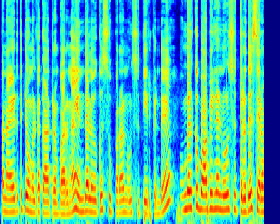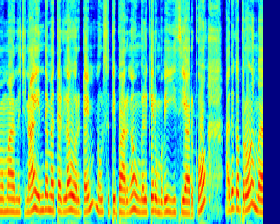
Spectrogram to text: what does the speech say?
இப்போ நான் எடுத்துகிட்டு உங்கள்கிட்ட காட்டுறேன் பாருங்கள் எந்த அளவுக்கு சூப்பராக நூல் சுற்றி இருக்குண்டு உங்களுக்கு பாபினில் நூல் சுற்றுறது சிரமமாக இருந்துச்சுன்னா இந்த மெத்தடில் ஒரு டைம் நூல் சுற்றி பாருங்கள் உங்களுக்கே ரொம்பவே ஈஸியாக இருக்கும். அதுக்கப்புறம் நம்ம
